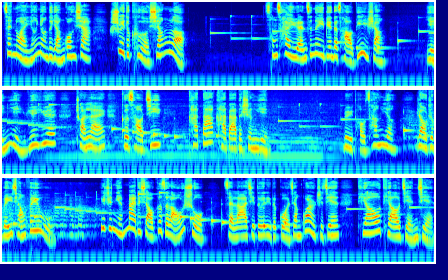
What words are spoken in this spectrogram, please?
在暖洋洋的阳光下睡得可香了。从菜园子那边的草地上，隐隐约约传来割草机咔嗒咔嗒的声音。绿头苍蝇绕着围墙飞舞，一只年迈的小个子老鼠在垃圾堆里的果酱罐之间挑挑拣拣。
